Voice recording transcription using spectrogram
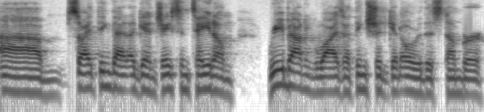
Um, so I think that again, Jayson Tatum, rebounding wise, I think should get over this number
